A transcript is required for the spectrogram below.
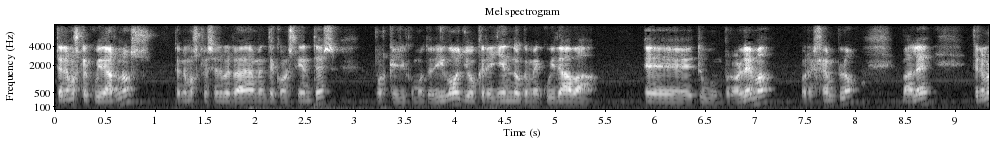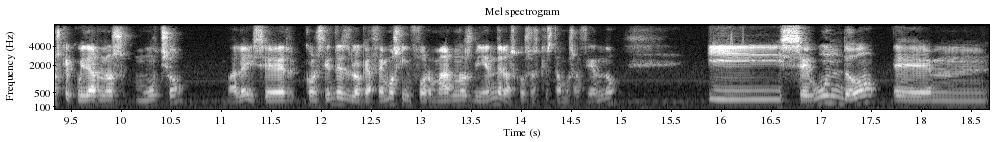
tenemos que cuidarnos, tenemos que ser verdaderamente conscientes, porque como te digo, yo creyendo que me cuidaba eh, tuve un problema, por ejemplo, ¿vale? Tenemos que cuidarnos mucho, ¿vale? Y ser conscientes de lo que hacemos, informarnos bien de las cosas que estamos haciendo. Y segundo, eh,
